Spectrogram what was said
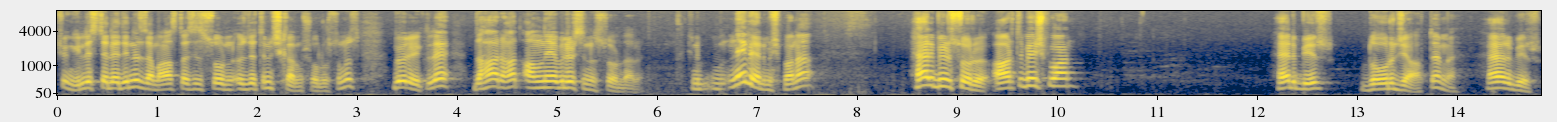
Çünkü listelediğiniz zaman aslında siz sorunun özetini çıkarmış olursunuz. Böylelikle daha rahat anlayabilirsiniz soruları. Şimdi ne vermiş bana? Her bir soru artı 5 puan. Her bir doğru cevap değil mi? Her bir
